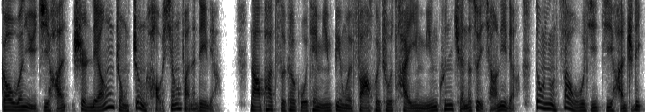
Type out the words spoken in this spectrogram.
高温与极寒是两种正好相反的力量。哪怕此刻古天明并未发挥出太阴冥鲲拳的最强力量，动用造物级极寒之力，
